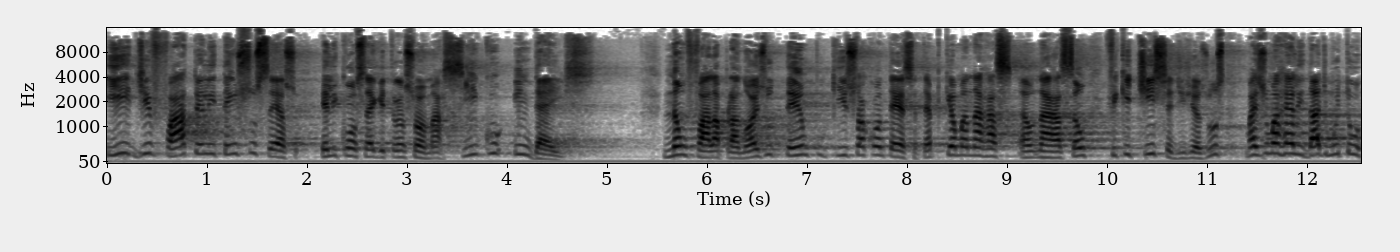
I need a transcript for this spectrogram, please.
E de fato ele tem sucesso, ele consegue transformar 5 em 10 não fala para nós o tempo que isso acontece, até porque é uma narração, é narração, fictícia de Jesus, mas uma realidade muito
